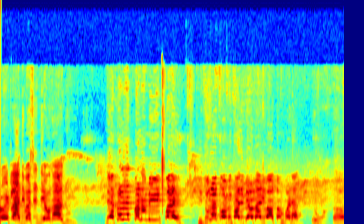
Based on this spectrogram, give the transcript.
રહો એટલે આદિવાસી દેવ ખાવા દઉં દેખણ જ પણ અમે કોઈ કીધું નતું અમે ખાલી બે અમારી વાતો પડ્યા એવું? હા.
